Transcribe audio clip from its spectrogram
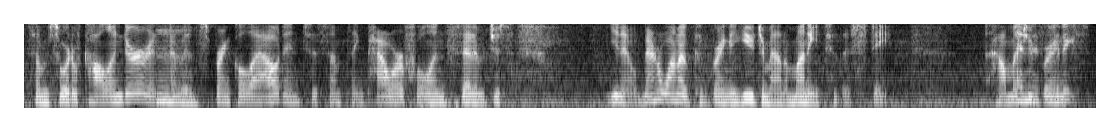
some sort of colander and have it sprinkle out into something powerful instead of just you know, marijuana could bring a huge amount of money to this state. How much And it brings city.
